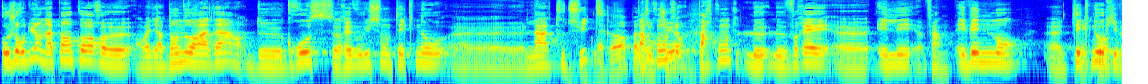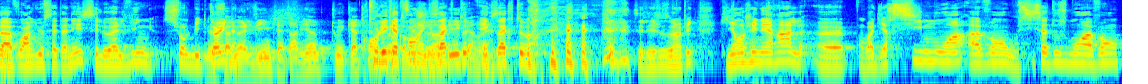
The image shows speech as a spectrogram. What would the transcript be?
Aujourd'hui, on n'a pas encore, euh, on va dire, dans nos radars de grosses révolutions techno là tout de suite. D'accord, pas par contre, par contre, le, le vrai enfin, événement euh, techno, qui va avoir lieu cette année, c'est le halving sur le Bitcoin. Le fameux halving qui intervient tous les 4 ans. Tous les 4 ans, exact, hein, exactement. c'est les Jeux Olympiques, qui en général, euh, on va dire 6 mois avant ou 6 à 12 mois avant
